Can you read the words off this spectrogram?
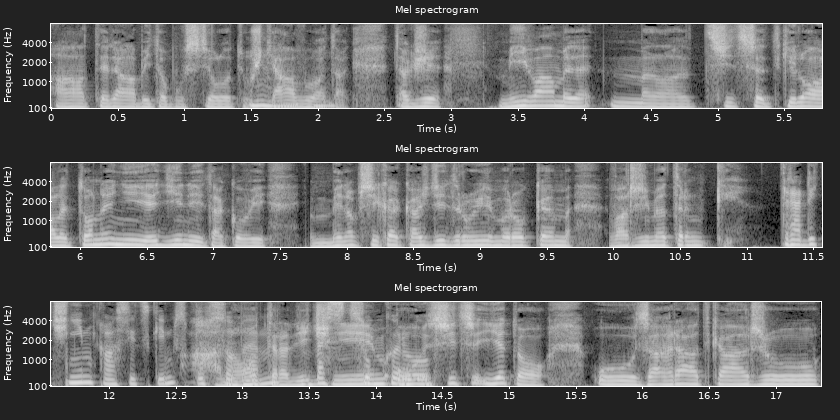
a teda, aby to pustilo tu šťávu a mhm. tak. Takže míváme 30 kg, ale to není jediný takový. My například každý druhým rokem vaříme trnky tradičním klasickým způsobem, ano, tradičním, bez cukru. U, sice je to u zahrádkářů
